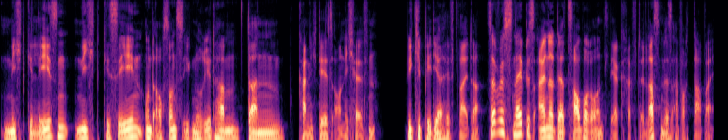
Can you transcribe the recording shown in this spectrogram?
nicht gelesen, nicht gesehen und auch sonst ignoriert haben, dann kann ich dir jetzt auch nicht helfen. Wikipedia hilft weiter. Severus Snape ist einer der Zauberer und Lehrkräfte. Lassen wir es einfach dabei.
